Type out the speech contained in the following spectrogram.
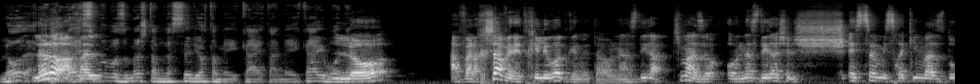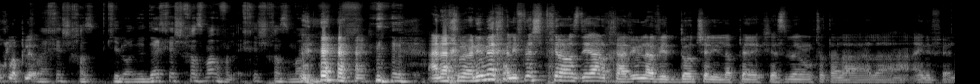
לא, לא, לא, אבל- זה אומר שאתה מנסה להיות אמריקאי, אתה אמריקאי. לא, אבל עכשיו אני אתחיל לראות גם את העונה הסדירה. תשמע, זו עונה סדירה של 10 משחקים ואז דוך לפלייאוף. איך יש לך, כאילו, אני יודע איך יש לך זמן, אבל איך יש לך זמן? אנחנו, אני אומר לך, לפני שתתחיל העונה הסדירה, אנחנו חייבים להביא את דוד שלי לפרק, שיסביר לנו קצת על ה-NFL.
